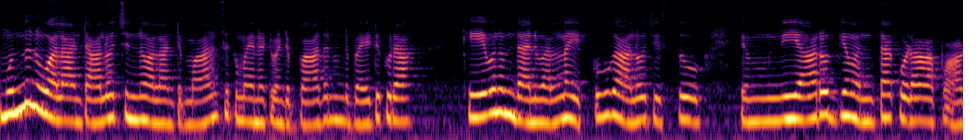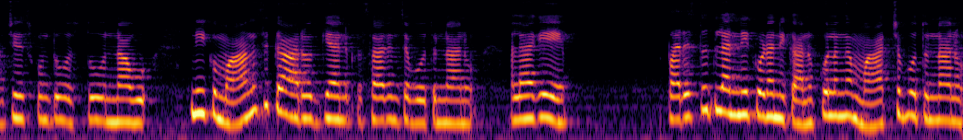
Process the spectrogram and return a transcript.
ముందు నువ్వు అలాంటి ఆలోచనను అలాంటి మానసికమైనటువంటి బాధ నుండి బయటకు రా. కేవలం దానివలన ఎక్కువగా ఆలోచిస్తూ నీ ఆరోగ్యం అంతా కూడా పాడు చేసుకుంటూ వస్తూ ఉన్నావు. నీకు మానసిక ఆరోగ్యాన్ని ప్రసాదించబోతున్నాను. అలాగే పరిస్థితులన్నీ కూడా నీకు అనుకూలంగా మార్చబోతున్నాను.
